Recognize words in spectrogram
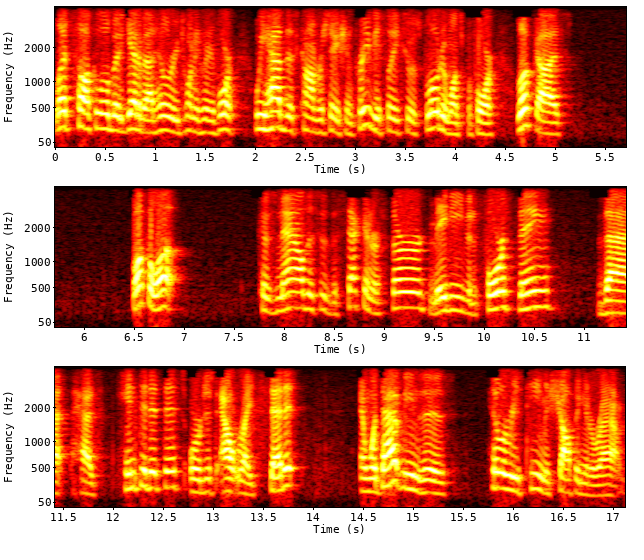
let's talk a little bit again about Hillary 2024. We had this conversation previously because it was floated once before. Look, guys, buckle up because now this is the second or third, maybe even fourth thing that has hinted at this or just outright said it. And what that means is Hillary's team is shopping it around.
